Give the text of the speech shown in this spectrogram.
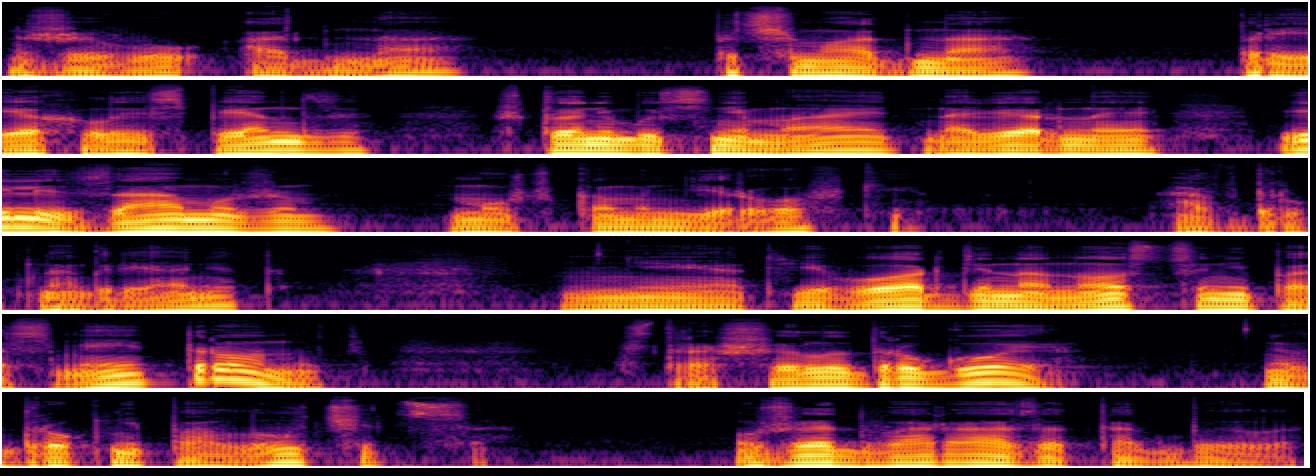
Живу одна. Почему одна? Приехала из Пензы, что-нибудь снимает, наверное, или замужем, муж в командировке. А вдруг нагрянет? Нет, его орденоносца не посмеет тронуть. Страшило другое. Вдруг не получится. Уже два раза так было.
